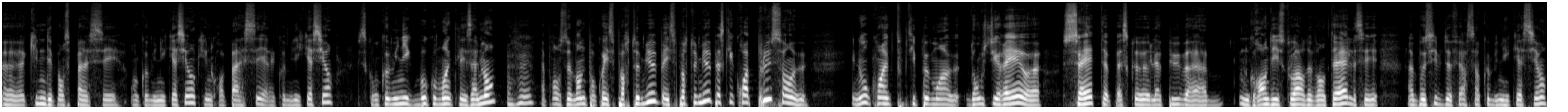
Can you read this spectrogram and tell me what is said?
euh, qui ne dépense pas assez en communication, qui ne croit pas assez à la communication, puisqu'on communique beaucoup moins que les Allemands. Mhm. Après, on se demande pourquoi ils se portent mieux. Ben, ils se portent mieux parce qu'ils croient plus en eux. Et nous, on croit un tout petit peu moins eux. Donc, je dirais... Euh, 7 parce que la pub a une grande histoire devant elle. C'est impossible de faire sans communication.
